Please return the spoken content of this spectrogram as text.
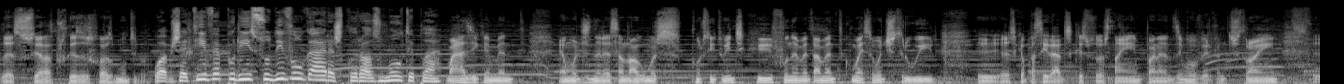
da Sociedade Portuguesa de Esclerose Múltipla. O objetivo é por isso divulgar a esclerose múltipla. Basicamente é uma degeneração de algumas constituintes que fundamentalmente começam a destruir eh, as capacidades que as pessoas têm para desenvolver. Portanto, destroem eh,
